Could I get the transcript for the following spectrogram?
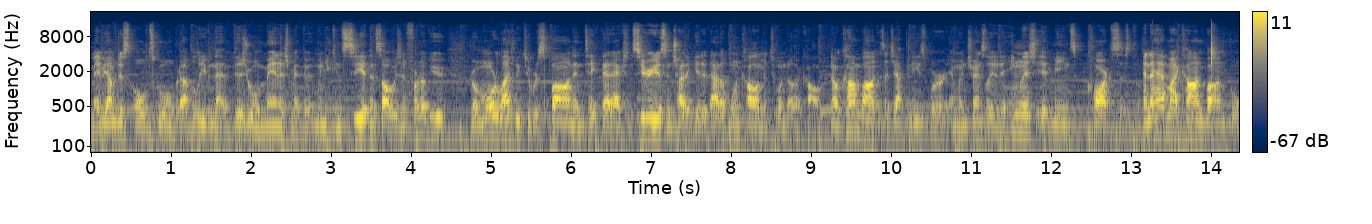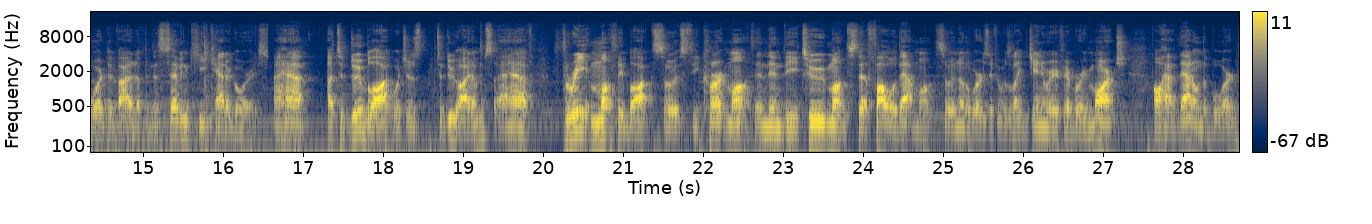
Maybe I'm just old school, but I believe in that visual management. That when you can see it and it's always in front of you, you're more likely to respond and take that action serious and try to get it out of one column into another column. Now, Kanban is a Japanese word, and when translated to English, it means card system. And I have my Kanban board divided up into seven key categories. I have a to-do block, which is to-do items. I have three monthly blocks, so it's the current month and then the two months that follow that month. So in other words, if it was like January, February, March, I'll have that on the board.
